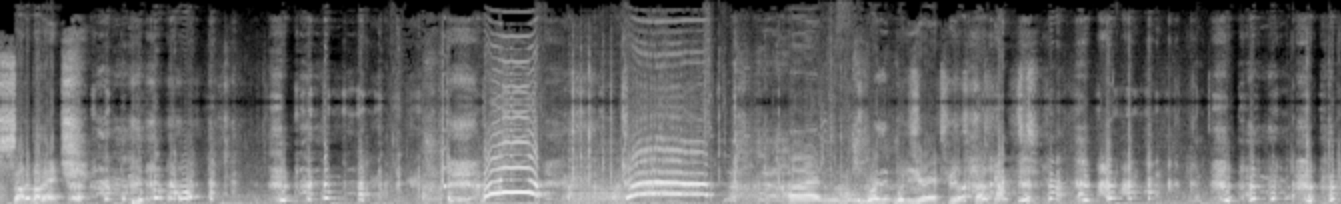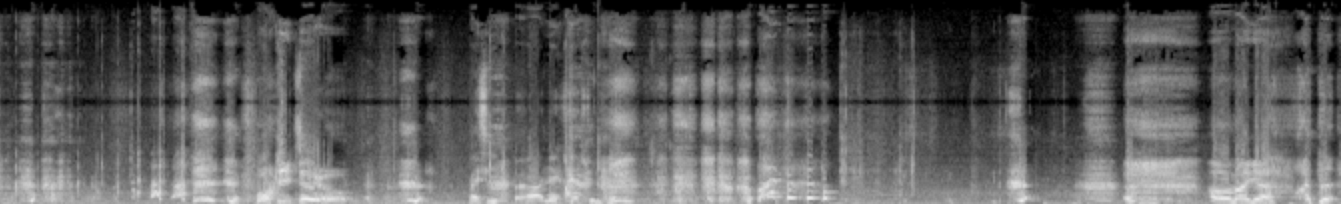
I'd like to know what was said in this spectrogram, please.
Son of a bitch. And what, what is your answer to this question? Forty-two. I see. Uh, next question. What the hell? Oh my god! What the?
